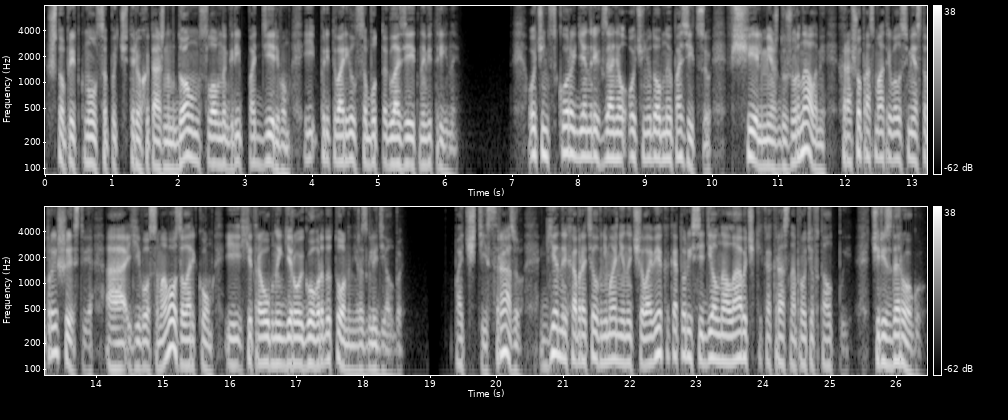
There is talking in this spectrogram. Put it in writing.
что приткнулся под четырехэтажным домом, словно гриб под деревом, и притворился, будто глазеет на витрины. Очень скоро Генрих занял очень удобную позицию. В щель между журналами хорошо просматривалось место происшествия, а его самого за ларьком и хитроумный герой Говарда Тона не разглядел бы. Почти сразу Генрих обратил внимание на человека, который сидел на лавочке как раз напротив толпы, через дорогу.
